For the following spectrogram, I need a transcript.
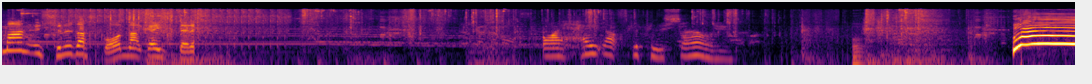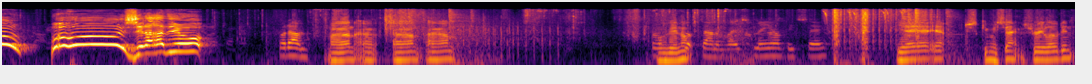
Man, as soon as I spawned, that guy's dead. Oh, I hate that flipping sound. Wouh Wouhou J'ai la radio But um, Hang on, hang hang on, hang on. I'll Okay, no. drop down and raise me, I'll be safe. Yeah, yeah, yeah. Just give me a sec. It's reloading.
